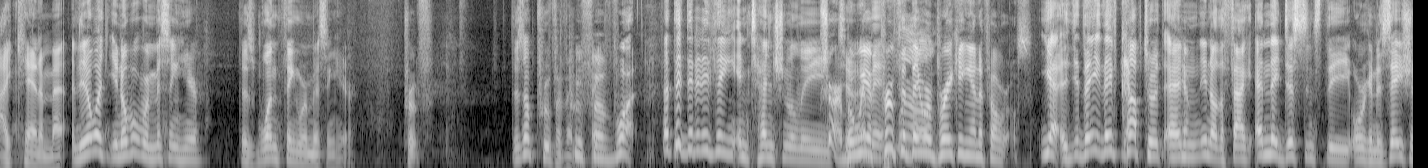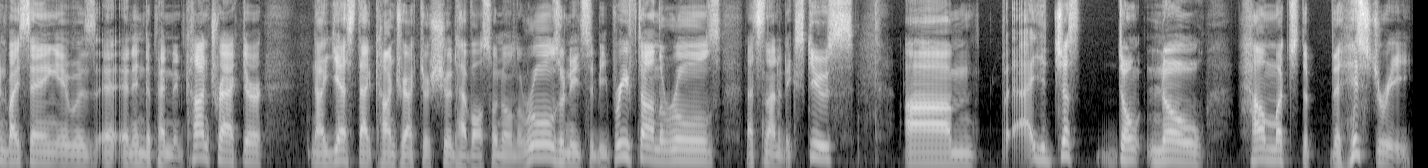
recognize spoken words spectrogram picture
I can't imagine. You know what? You know what we're missing here? There's one thing we're missing here: proof. There's no proof of anything. Proof of what? that they did anything intentionally. Sure, to- but we I have mean, proof that they were breaking NFL rules. Yeah, they they've copped to it, and you know the fact, and they distanced the organization by saying it was a, an independent contractor. Now, yes, that contractor should have also known the rules or needs to be briefed on the rules. That's not an excuse. Um, you just don't know how much the the history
